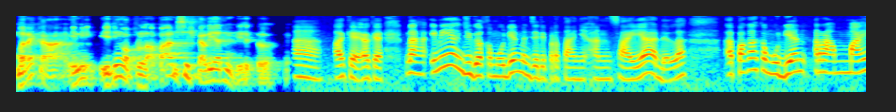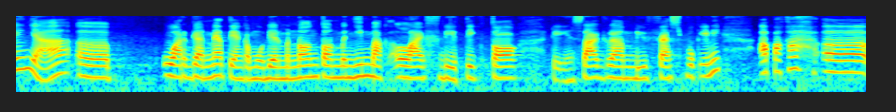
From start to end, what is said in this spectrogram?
mereka ini ini ngobrol apaan sih kalian gitu ah oke okay, oke okay. nah ini yang juga kemudian menjadi pertanyaan saya adalah apakah kemudian ramainya uh, warganet yang kemudian menonton menyimak live di TikTok di Instagram, di Facebook ini apakah uh,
